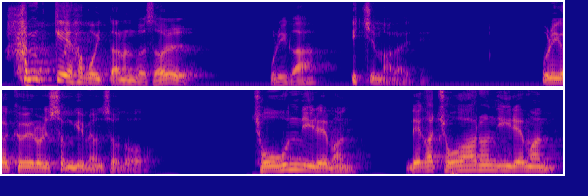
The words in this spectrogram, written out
함께 하고 있다는 것을 우리가 잊지 말아야 돼. 우리가 교회를 섬기면서도 좋은 일에만 내가 좋아하는 일에만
